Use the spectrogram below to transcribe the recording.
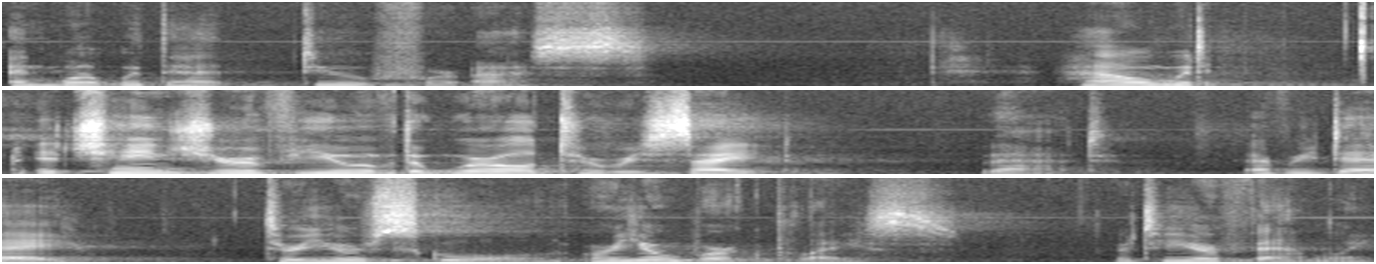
And what would that do for us? How would it change your view of the world to recite that every day to your school or your workplace or to your family?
